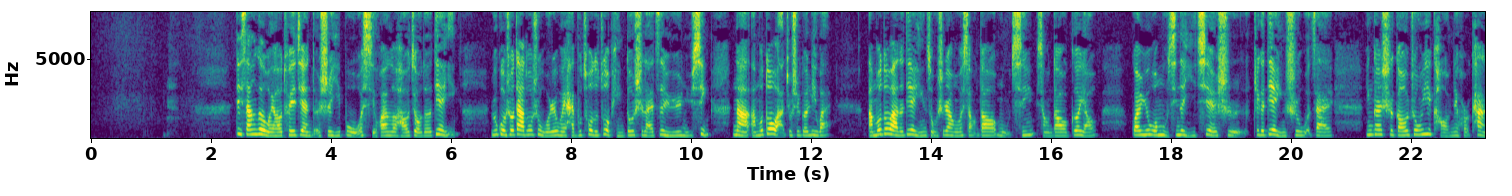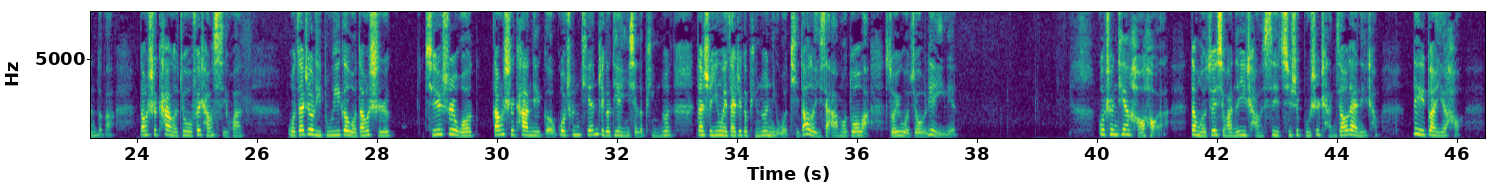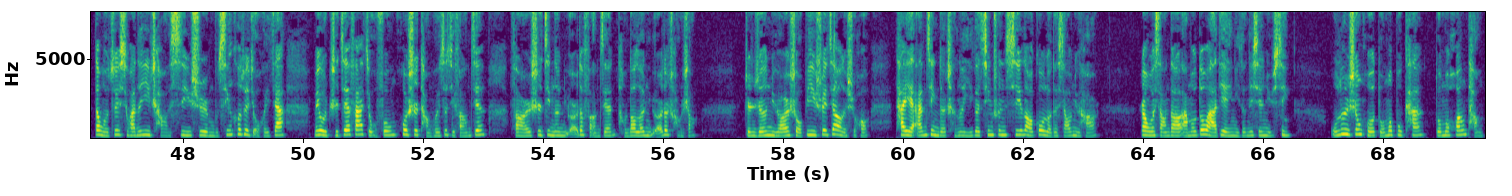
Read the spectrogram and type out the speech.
第三个我要推荐的是一部我喜欢了好久的电影。如果说大多数我认为还不错的作品都是来自于女性，那阿莫多瓦就是个例外。阿莫多瓦的电影总是让我想到母亲，想到歌谣。关于我母亲的一切是这个电影是我在应该是高中艺考那会儿看的吧，当时看了就非常喜欢。我在这里读一个我当时其实是我。当时看那个《过春天》这个电影写的评论，但是因为在这个评论里我提到了一下阿莫多瓦，所以我就练一练。《过春天》好好啊，但我最喜欢的一场戏其实不是缠胶带那场，那一段也好，但我最喜欢的一场戏是母亲喝醉酒回家，没有直接发酒疯或是躺回自己房间，反而是进了女儿的房间，躺到了女儿的床上，枕着女儿手臂睡觉的时候。她也安静的成了一个青春期闹够了的小女孩，让我想到阿莫多瓦电影里的那些女性，无论生活多么不堪，多么荒唐，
